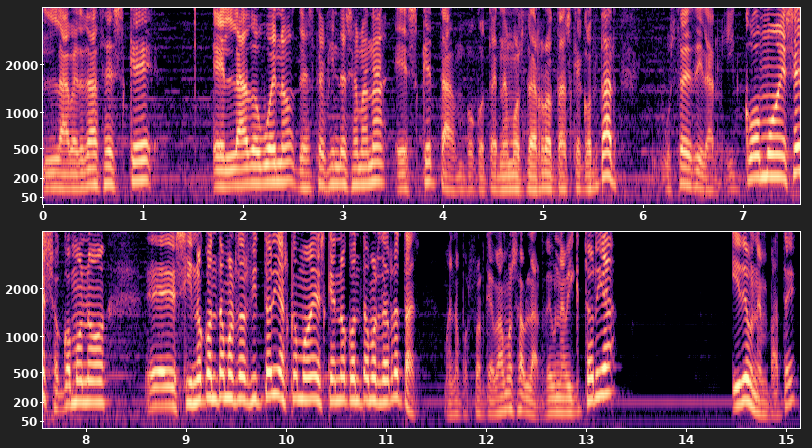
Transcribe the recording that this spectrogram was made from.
La verdad es que el lado bueno de este fin de semana es que tampoco tenemos derrotas que contar. Ustedes dirán, ¿y cómo es eso? ¿Cómo no? Eh, si no contamos dos victorias, ¿cómo es que no contamos derrotas? Bueno, pues porque vamos a hablar de una victoria y de un empate.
